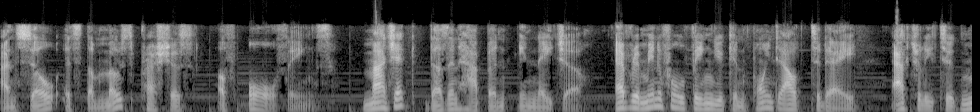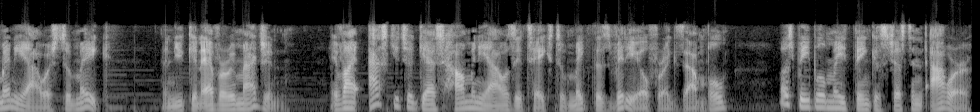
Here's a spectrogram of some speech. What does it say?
and so it's the most precious of all things. Magic doesn't happen in nature. Every meaningful thing you can point out today actually took many hours to make than you can ever imagine. If I ask you to guess how many hours it takes to make this video, for example, most people may think it's just an hour.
